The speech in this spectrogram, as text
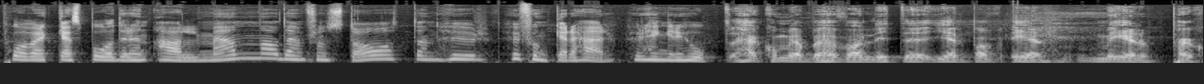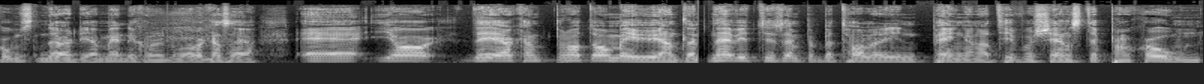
Påverkas både den allmänna och den från staten? Hur, hur funkar det här? Hur hänger det ihop? Här kommer jag behöva lite hjälp av er mer pensionsnördiga människor eller vad man kan säga. Eh, jag, det jag kan prata om är ju egentligen när vi till exempel betalar in pengarna till vår tjänstepension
